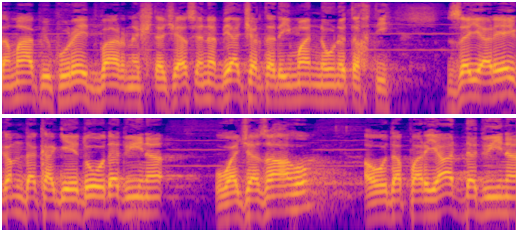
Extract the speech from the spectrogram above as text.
زما پې پوره ادبار نشته چې هسې نه بیا چرته د ایمان نه ونه تښتي زه یریږم د کږېدو د دوی نه وجزاهم او د فریاد د دوی نه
